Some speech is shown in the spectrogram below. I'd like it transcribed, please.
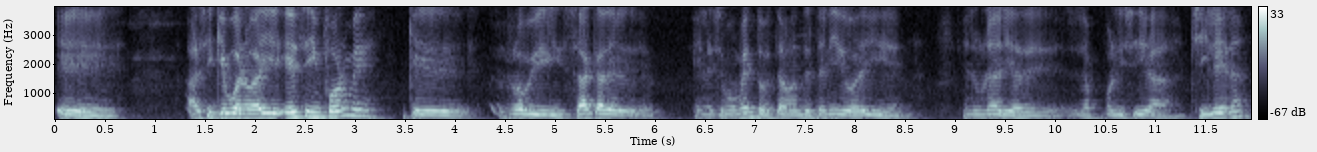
Eh, así que bueno, ahí ese informe que Robbie saca del, en ese momento, estaban detenidos ahí en, en un área de la policía chilena.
